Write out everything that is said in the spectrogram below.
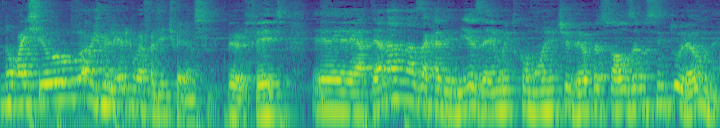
não vai ser a joelheira que vai fazer a diferença. Perfeito. É, até nas academias é muito comum a gente ver o pessoal usando cinturão, né?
